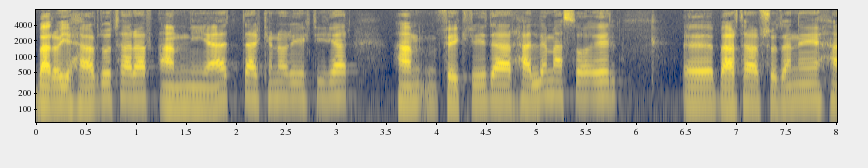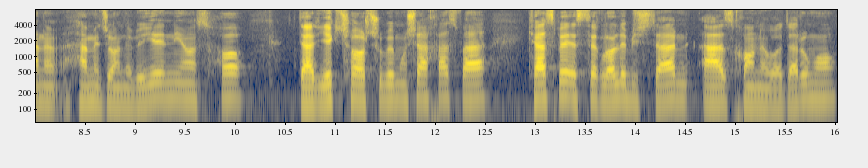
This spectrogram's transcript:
برای هر دو طرف امنیت در کنار یکدیگر هم فکری در حل مسائل برطرف شدن همه جانبه نیازها در یک چارچوب مشخص و کسب استقلال بیشتر از خانواده رو ما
